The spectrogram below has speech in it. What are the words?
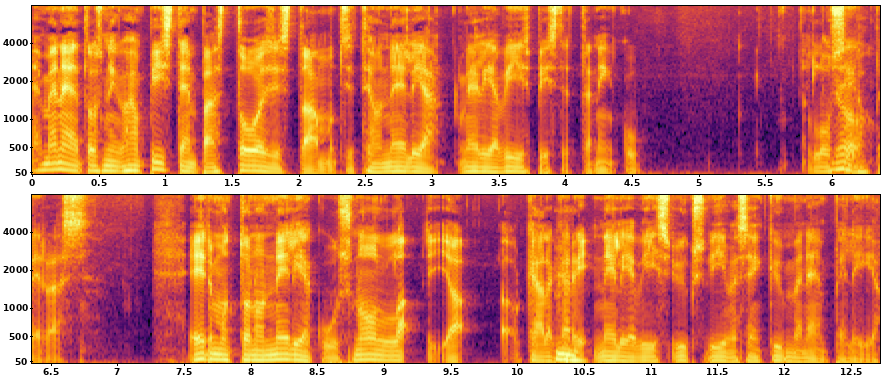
he menee tuossa niinku ihan pisteen päästä toisistaan, mutta sitten he on neljä, neljä viisi pistettä niinku losia Joo. perässä. Edmonton on 4-6-0 ja Kälkäri Mm. 4-5-1 viimeiseen kymmeneen peliin. Ja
